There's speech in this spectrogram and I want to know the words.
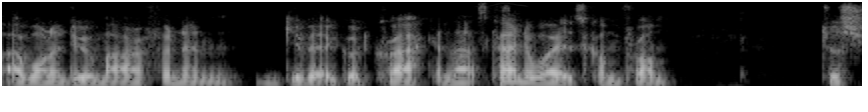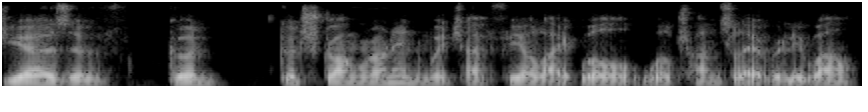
I want to do a marathon and give it a good crack, and that's kind of where it's come from. Just years of good good strong running, which I feel like will will translate really well.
